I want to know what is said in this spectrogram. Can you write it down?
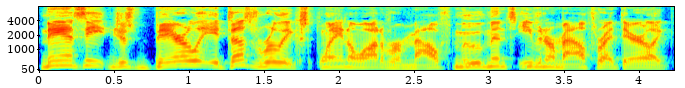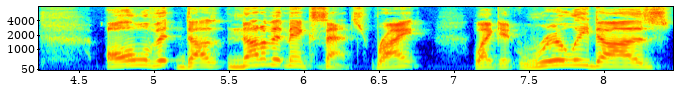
Nancy just barely it does really explain a lot of her mouth movements, even her mouth right there. Like all of it does none of it makes sense, right? Like it really does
